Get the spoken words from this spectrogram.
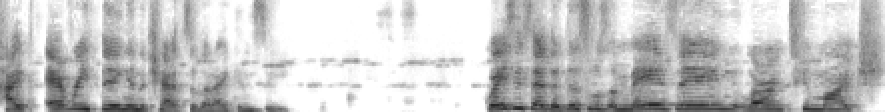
Type everything in the chat so that I can see. Gracie said that this was amazing, learned too much,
